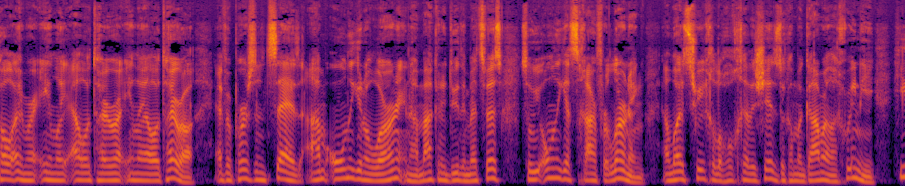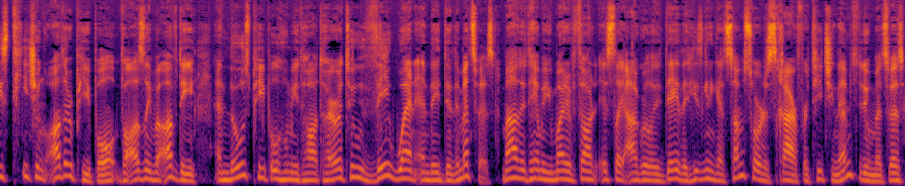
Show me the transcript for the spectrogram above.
If a person says, I'm only going to learn and I'm not going to do the mitzvahs, so he only gets schar for learning. And. He's teaching other people, and those people whom he taught Torah to, they went and they did the mitzvahs. You might have thought Islay Agrali Day that he's going to get some sort of schar for teaching them to do mitzvahs.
